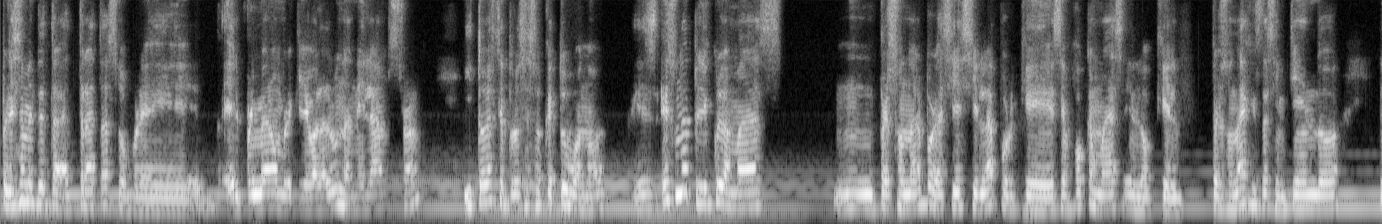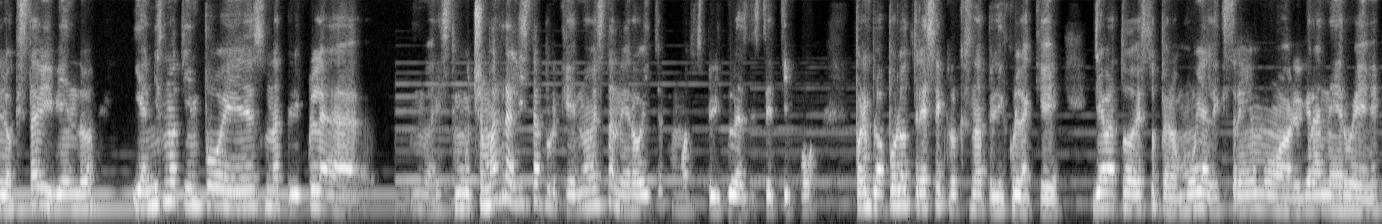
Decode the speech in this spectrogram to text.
precisamente trata sobre el primer hombre que llegó a la luna, Neil Armstrong, y todo este proceso que tuvo, ¿no? Es, es una película más mm, personal, por así decirla, porque se enfoca más en lo que el personaje está sintiendo, en lo que está viviendo, y al mismo tiempo es una película este, mucho más realista porque no es tan heroica como otras películas de este tipo. Por ejemplo, Apolo 13 creo que es una película que lleva todo esto, pero muy al extremo, al gran héroe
